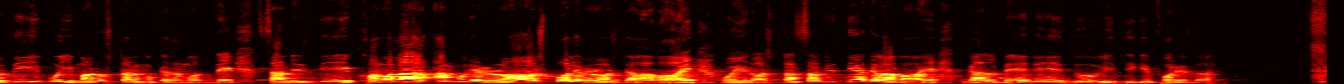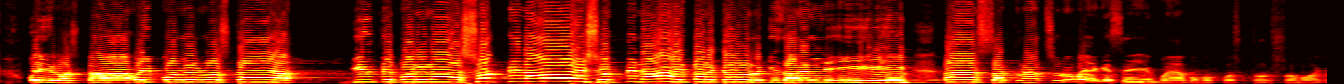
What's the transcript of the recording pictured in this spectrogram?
যদি ওই মানুষটার মুখের মধ্যে চামিচ দিয়ে কমলা আঙ্গুরের রস পলের রস দেওয়া হয়, ওই রসটা চামিচ দিয়ে দেওয়া হয়, গাল বেবে দুই দিকে পড়ে যায়। ওই রসটা, ওই পলের রসটা গিলতে পারে না, শক্তি নাই শক্তি নাই, তার কারণ কি জানেননি? তার সাকরাত শুরু হয়ে গেছে, ভয়াবহ কষ্টর সময়।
